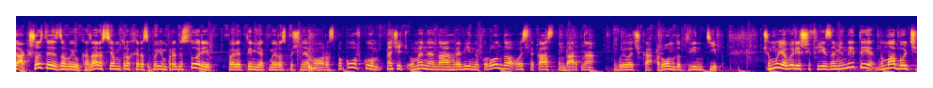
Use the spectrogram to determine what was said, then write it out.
Так, що це за вилка? Зараз я вам трохи розповім предісторії перед тим, як ми розпочнемо розпаковку. Значить, у мене на гравійнику Rondo ось така стандартна вилочка Rondo Twin Tip. Чому я вирішив її замінити? Ну, мабуть,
